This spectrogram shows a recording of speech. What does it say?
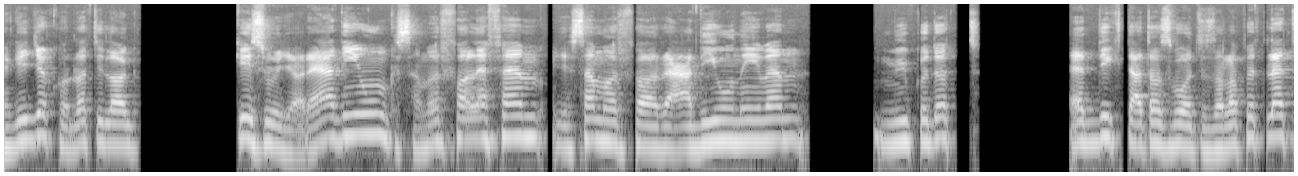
meg így gyakorlatilag készül ugye a rádiónk, a Summerfall FM, ugye Summerfall rádió néven működött eddig, tehát az volt az alapötlet,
